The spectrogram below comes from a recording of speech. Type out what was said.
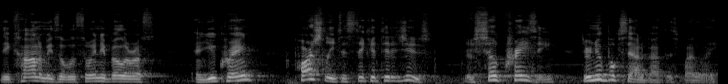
the economies of Lithuania, Belarus, and Ukraine, partially to stick it to the Jews. They're so crazy. There are new books out about this, by the way.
